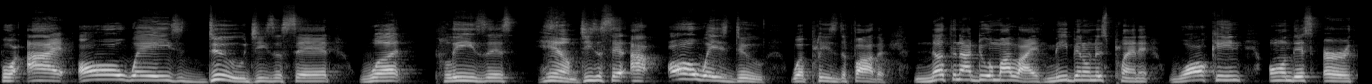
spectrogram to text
for I always do, Jesus said, what pleases him. Jesus said, I always do what pleases the Father. Nothing I do in my life, me being on this planet, walking on this earth,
